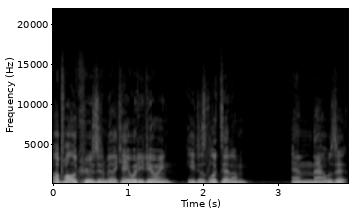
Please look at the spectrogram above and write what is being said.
Apollo Crews didn't be like, "Hey, what are you doing?" He just looked at him, and that was it.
